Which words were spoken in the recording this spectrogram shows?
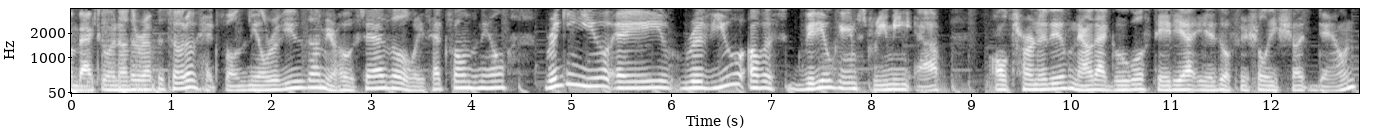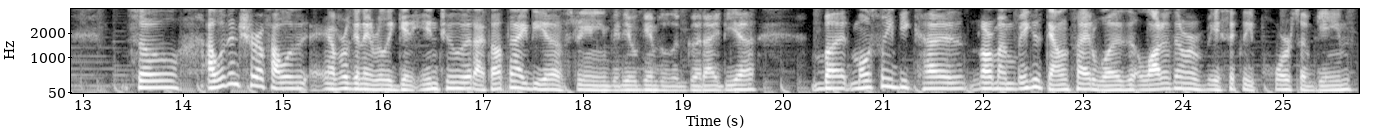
welcome back to another episode of Headphones Neil Reviews. I'm your host, as always, Headphones Neil, bringing you a review of a video game streaming app alternative now that Google Stadia is officially shut down. So, I wasn't sure if I was ever gonna really get into it. I thought the idea of streaming video games was a good idea, but mostly because, or my biggest downside was a lot of them are basically ports of games,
